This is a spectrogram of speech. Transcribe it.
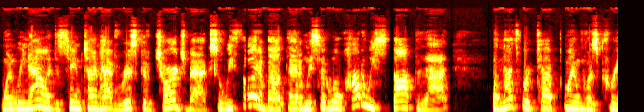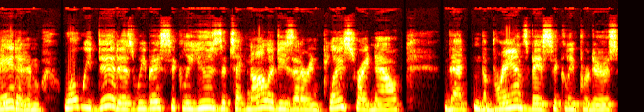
when we now at the same time have risk of chargeback. So we thought about that and we said, well, how do we stop that? And that's where TapPoint was created. And what we did is we basically used the technologies that are in place right now that the brands basically produce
